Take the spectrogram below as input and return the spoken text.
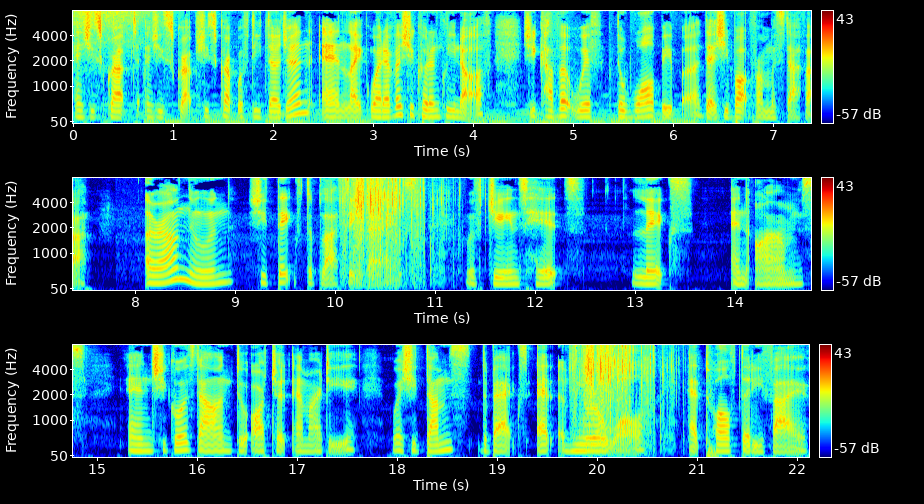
and she scrubbed and she scrubbed. She scrubbed with detergent and like whatever she couldn't clean off, she covered with the wallpaper that she bought from Mustafa. Around noon, she takes the plastic bags with Jane's heads, legs, and arms, and she goes down to Orchard MRT where she dumps the bags at a mural wall at 12:35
